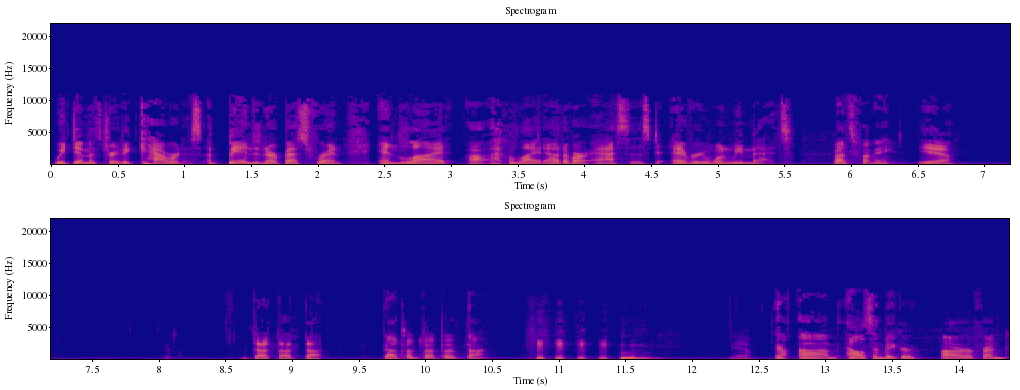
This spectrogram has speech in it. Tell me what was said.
we demonstrated cowardice, abandoned our best friend, and lied uh, lied out of our asses to everyone we met. That's funny. Yeah. Dot dot dot. Dot dot dot dot dot. Yeah, um, Allison Baker, our friend,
